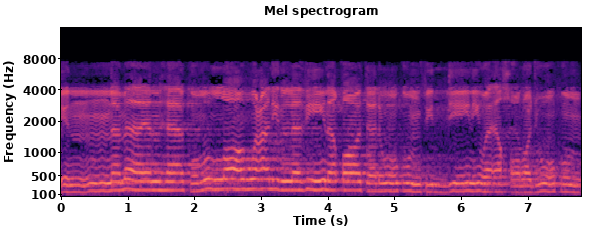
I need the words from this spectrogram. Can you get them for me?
إنما ينهاكم الله عن الذين قاتلوكم في الدين وأخرجوكم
